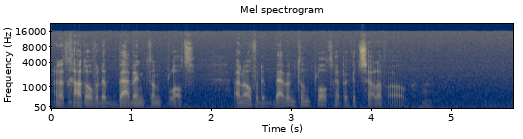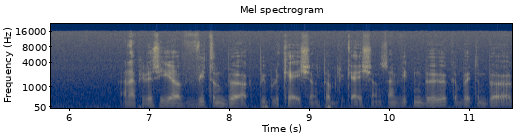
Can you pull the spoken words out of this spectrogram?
En het gaat over de Babington plot. En over de Babington plot heb ik het zelf ook. En dan heb je dus hier Wittenberg Publications. publications. En Wittenberg, Wittenberg,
